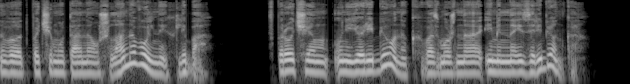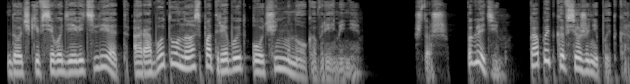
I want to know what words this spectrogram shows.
Вот почему-то она ушла на вольные хлеба. Впрочем, у нее ребенок, возможно, именно из-за ребенка. Дочке всего 9 лет, а работа у нас потребует очень много времени. Что ж, поглядим. Попытка все же не пытка.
